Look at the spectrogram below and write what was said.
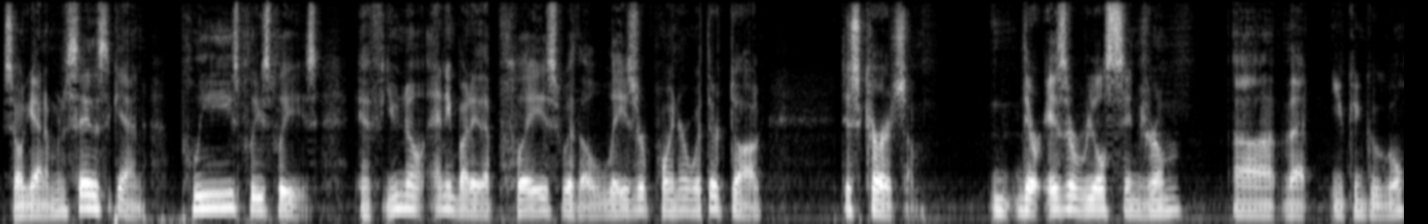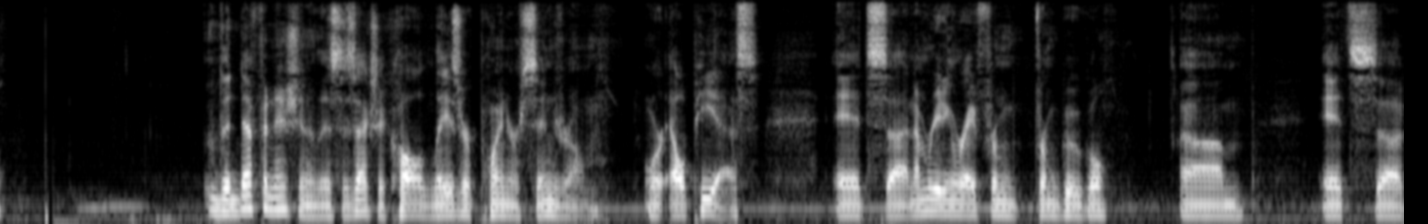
So again, I'm going to say this again. Please, please, please, if you know anybody that plays with a laser pointer with their dog, discourage them. There is a real syndrome uh, that you can Google. The definition of this is actually called laser pointer syndrome, or LPS it's uh, and I'm reading right from from Google. Um, it's uh,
